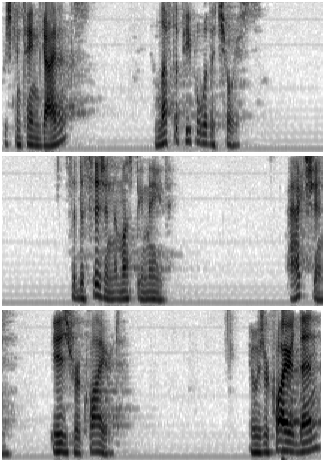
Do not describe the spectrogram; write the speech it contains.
which contained guidance and left the people with a choice. It's a decision that must be made. Action is required. It was required then,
